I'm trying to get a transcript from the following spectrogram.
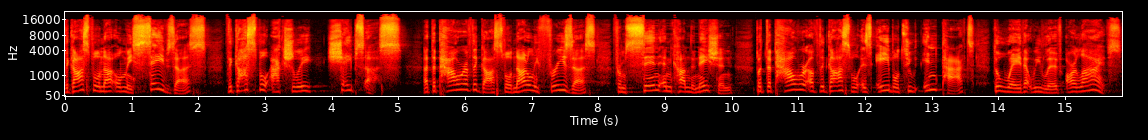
The gospel not only saves us, the gospel actually shapes us. That the power of the gospel not only frees us from sin and condemnation, but the power of the gospel is able to impact the way that we live our lives.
